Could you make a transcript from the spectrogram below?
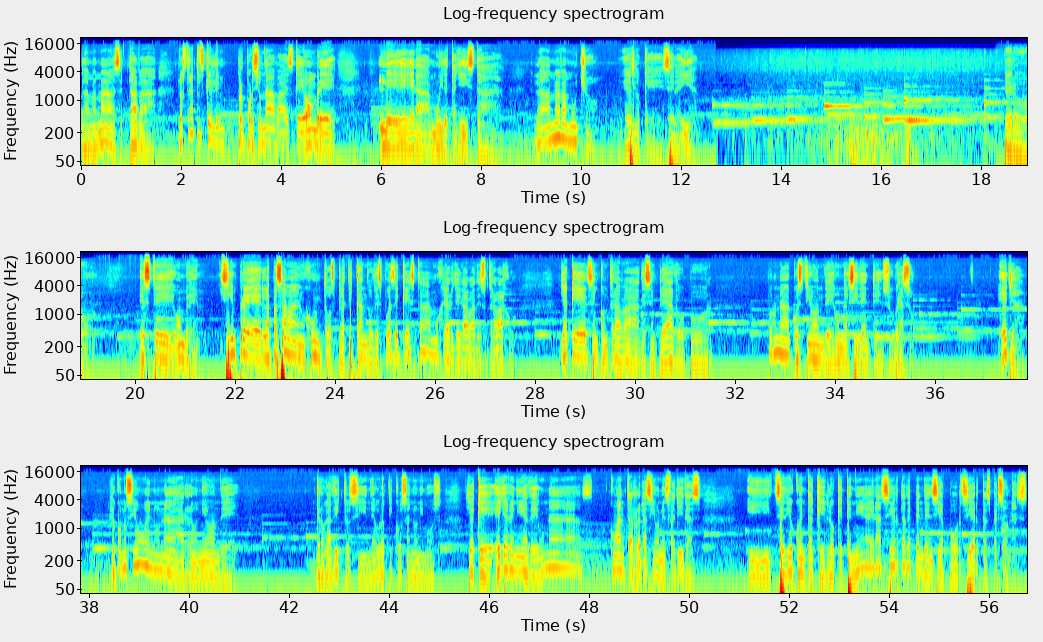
la mamá aceptaba los tratos que le proporcionaba este hombre, le era muy detallista, la amaba mucho, es lo que se veía. Pero este hombre siempre la pasaban juntos platicando después de que esta mujer llegaba de su trabajo, ya que él se encontraba desempleado por, por una cuestión de un accidente en su brazo. Ella lo conoció en una reunión de drogadictos y neuróticos anónimos, ya que ella venía de unas cuantas relaciones fallidas y se dio cuenta que lo que tenía era cierta dependencia por ciertas personas.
